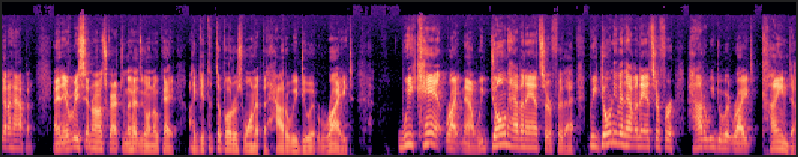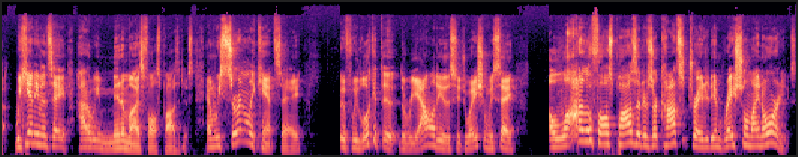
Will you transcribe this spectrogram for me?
going to happen. And everybody's sitting around scratching their heads going, okay, I get that the voters want it, but how do we do it right? We can't right now. We don't have an answer for that. We don't even have an answer for how do we do it right, kinda. We can't even say how do we minimize false positives. And we certainly can't say, if we look at the, the reality of the situation, we say a lot of the false positives are concentrated in racial minorities.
